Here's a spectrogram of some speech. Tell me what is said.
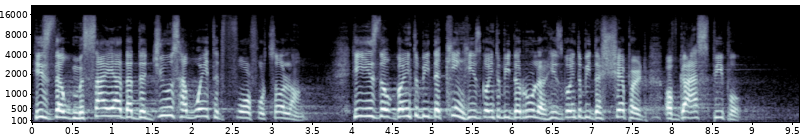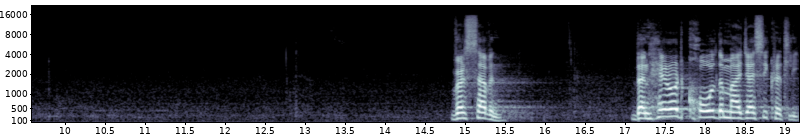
He's the Messiah that the Jews have waited for for so long. He is the, going to be the king, he's going to be the ruler, he's going to be the shepherd of God's people. Verse 7 Then Herod called the Magi secretly,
